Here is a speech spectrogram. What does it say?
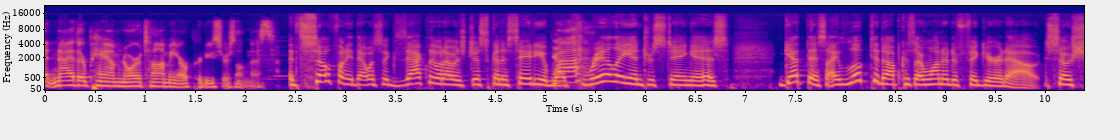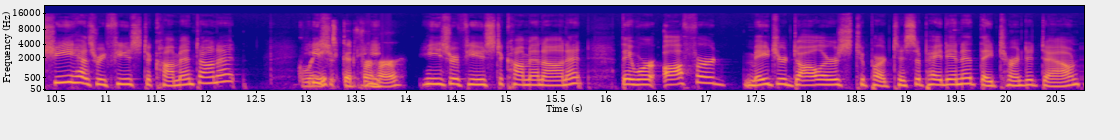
that neither Pam nor Tommy are producers on this. It's so funny. That was exactly what I was just going to say to you. What's really interesting is get this. I looked it up because I wanted to figure it out. So she has refused to comment on it. Great, He's- good for he- her. He's refused to comment on it. They were offered major dollars to participate in it. They turned it down.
